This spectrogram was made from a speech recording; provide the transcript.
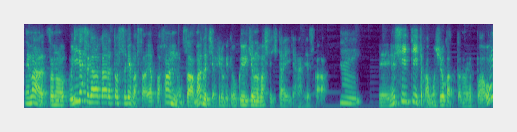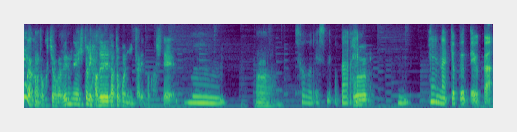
でまあ、その売り出す側からとすればさ、やっぱファンのさ、間口を広げて奥行きを伸ばしていきたいじゃないですか。はい。で NCT とか面白かったのは、やっぱ音楽の特徴が全然一人外れたとこにいたりとかして、うん。うん。そうですね。おか、うん、変な曲っていうか、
